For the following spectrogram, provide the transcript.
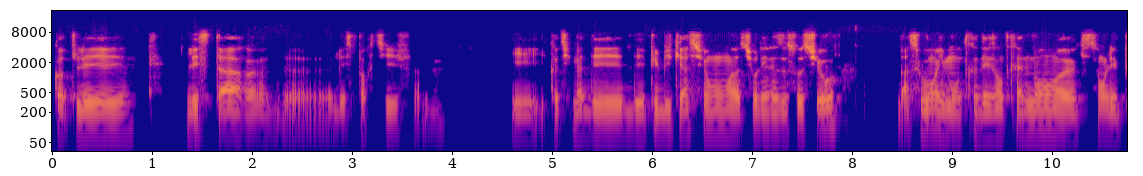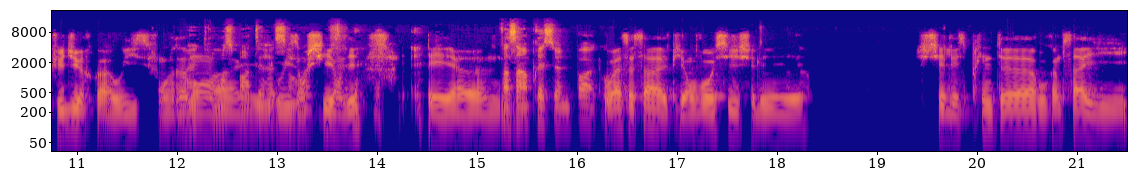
quand les, les stars, euh, les sportifs, euh, ils, quand ils mettent des, des publications sur les réseaux sociaux, bah souvent ils montrent des entraînements qui sont les plus durs, quoi, où ils se font vraiment, où ils en chient, on dit. Et enfin, ça impressionne pas. Quoi. Ouais, c'est ça. Et puis on voit aussi chez les chez les sprinters ou comme ça, ils,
